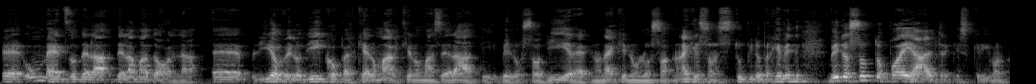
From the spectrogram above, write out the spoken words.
eh, un mezzo della, della Madonna. Eh, io ve lo dico perché lo marchiano Maserati, ve lo so dire, non è che non lo so, non è che sono stupido, perché vedo, vedo sotto poi altri che scrivono,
